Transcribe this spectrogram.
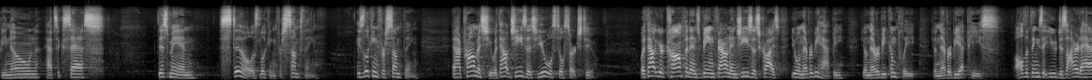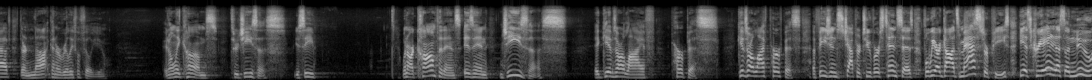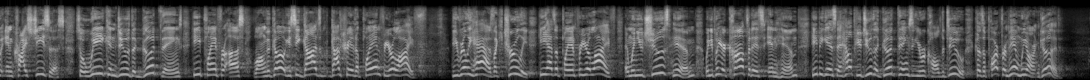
Be known, have success. This man still is looking for something. He's looking for something. And I promise you, without Jesus, you will still search too. Without your confidence being found in Jesus Christ, you will never be happy. You'll never be complete. You'll never be at peace. All the things that you desire to have, they're not going to really fulfill you. It only comes through Jesus. You see, when our confidence is in Jesus, it gives our life purpose gives our life purpose. Ephesians chapter 2 verse 10 says, "For we are God's masterpiece. He has created us anew in Christ Jesus, so we can do the good things he planned for us long ago." You see God's God created a plan for your life. He really has, like truly, He has a plan for your life. And when you choose Him, when you put your confidence in Him, He begins to help you do the good things that you were called to do. Because apart from Him, we aren't good.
